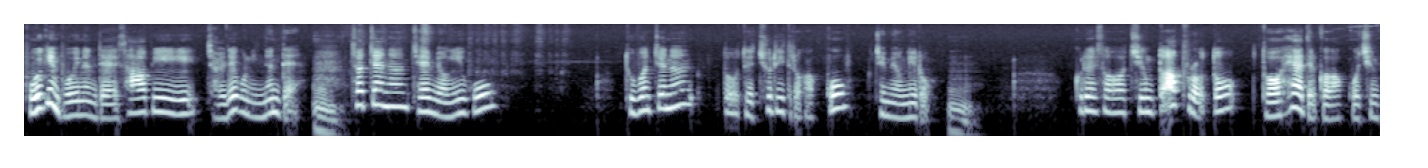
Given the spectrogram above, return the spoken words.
보이긴 보이는데 사업이 잘 되고는 있는데 음. 첫째는 제 명의고 두 번째는 또 대출이 들어갔고 제 명의로 음. 그래서 지금 또 앞으로 또 더 해야 될 것 같고 지금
